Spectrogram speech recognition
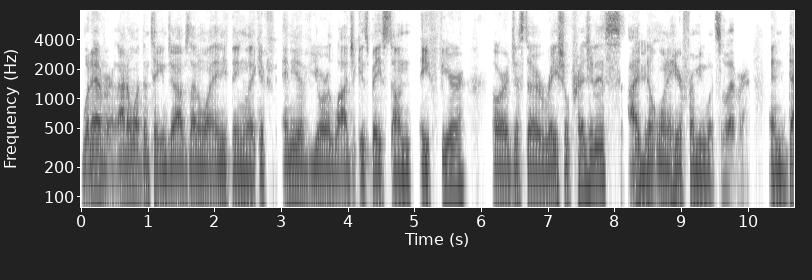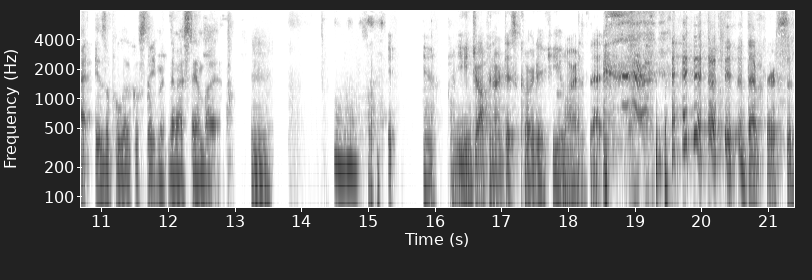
whatever. I don't want them taking jobs. I don't want anything. Like if any of your logic is based on a fear or just a racial prejudice, I Mhm. don't want to hear from you whatsoever. And that is a political statement, then I stand by it. Mhm. Mhm. Yeah, you can drop in our Discord if you are that that person.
